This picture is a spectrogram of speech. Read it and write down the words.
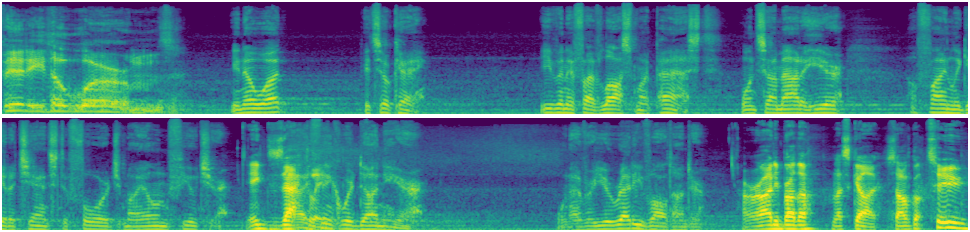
Pity the worms. You know what? It's okay. Even if I've lost my past, once I'm out of here, I'll finally get a chance to forge my own future. Exactly. I think we're done here. Whenever you're ready, Vault Hunter. Alrighty, brother. Let's go. So I've got two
